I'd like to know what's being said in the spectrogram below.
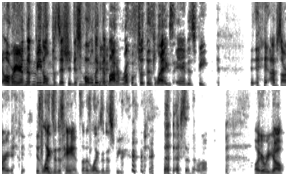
over here in the fetal position, just holding the bottom ropes with his legs and his feet. I'm sorry, his legs and his hands, not his legs and his feet. I said that wrong. Oh, here we go.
